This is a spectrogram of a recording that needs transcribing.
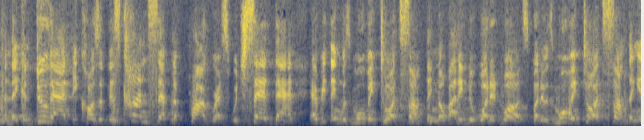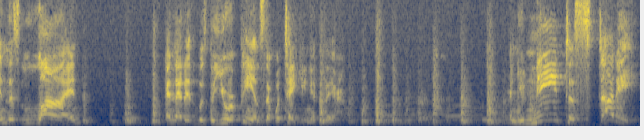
And they can do that because of this concept of progress, which said that everything was moving towards something. Nobody knew what it was, but it was moving towards something in this line, and that it was the Europeans that were taking it there. And you need to study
